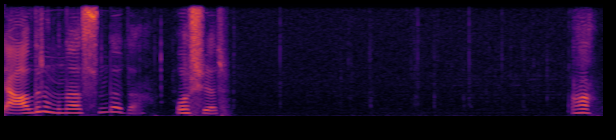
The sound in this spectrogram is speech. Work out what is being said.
Ya alırım bunu aslında da. Boş ver. Aha.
